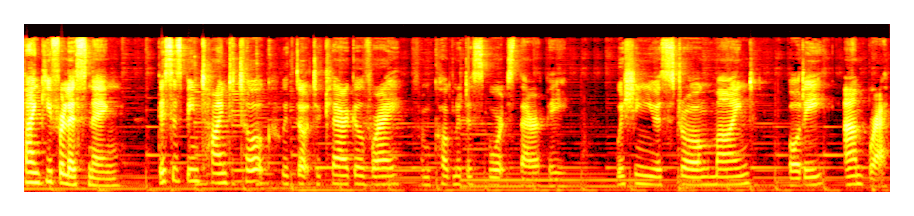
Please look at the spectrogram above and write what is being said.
Thank you for listening. This has been Time to Talk with Dr. Claire Gilvray from Cognitive Sports Therapy, wishing you a strong mind, body, and breath.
